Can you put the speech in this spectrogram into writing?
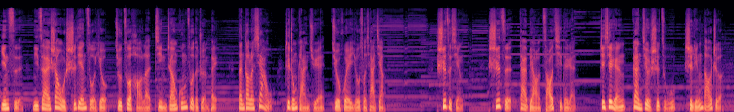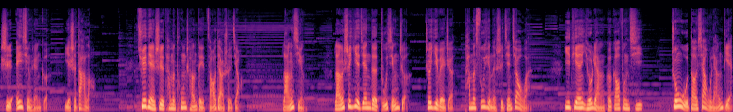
因此你在上午十点左右就做好了紧张工作的准备，但到了下午，这种感觉就会有所下降。狮子型，狮子代表早起的人，这些人干劲十足，是领导者，是 A 型人格，也是大佬。缺点是他们通常得早点睡觉。狼型，狼是夜间的独行者，这意味着他们苏醒的时间较晚。一天有两个高峰期，中午到下午两点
